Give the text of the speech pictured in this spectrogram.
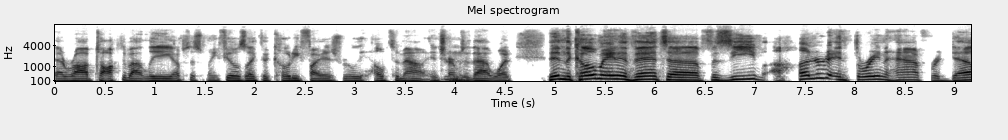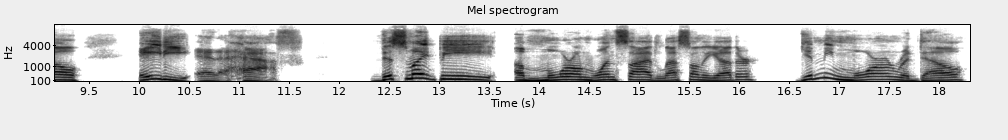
that Rob talked about leading up to this one. He feels like the Cody fight has really helped him out in terms mm-hmm. of that one. Then the co-main event, uh Fiziev 103 and a half, Riddell 80 and a half. This might be a more on one side, less on the other. Give me more on Riddell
